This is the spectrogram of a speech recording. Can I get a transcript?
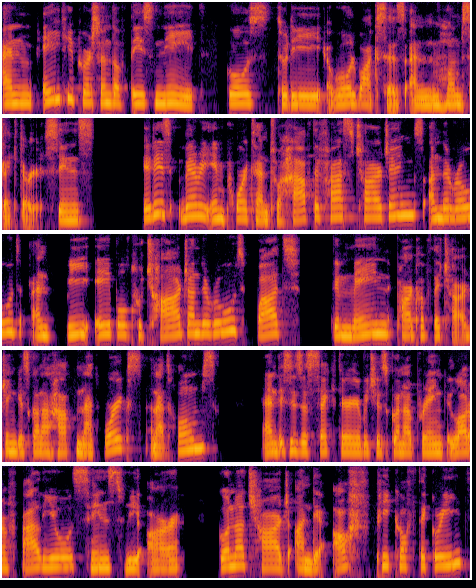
And 80% of this need goes to the wall boxes and home sector since it is very important to have the fast chargings on the road and be able to charge on the road. But the main part of the charging is going to happen at works and at homes. And this is a sector which is going to bring a lot of value since we are going to charge on the off peak of the grid.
